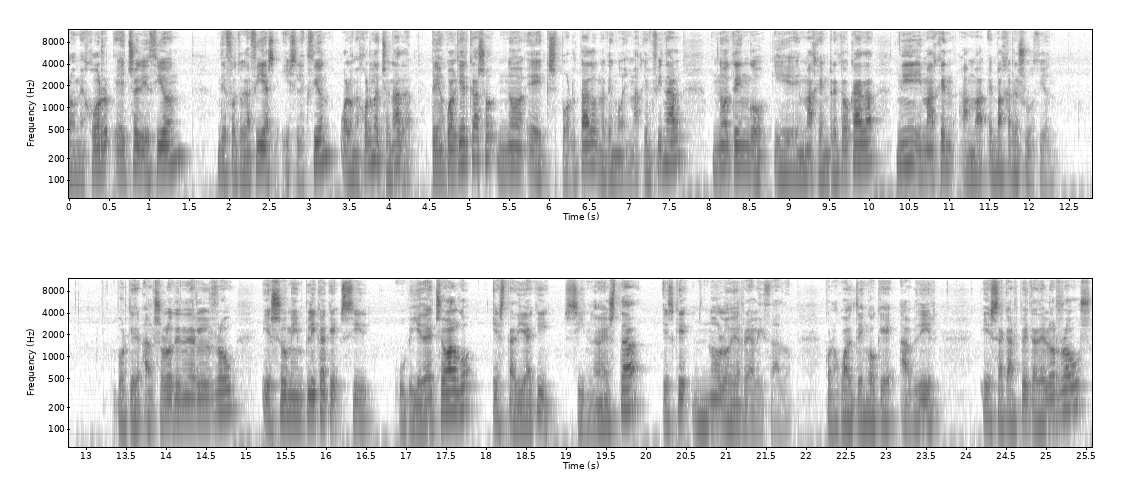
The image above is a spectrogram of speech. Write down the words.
lo mejor he hecho edición de fotografías y selección, o a lo mejor no he hecho nada. Pero en cualquier caso, no he exportado, no tengo imagen final, no tengo imagen retocada, ni imagen en baja resolución. Porque al solo tener el RAW, eso me implica que si hubiera hecho algo, estaría aquí. Si no está, es que no lo he realizado. con lo cual tengo que abrir esa carpeta de los rows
